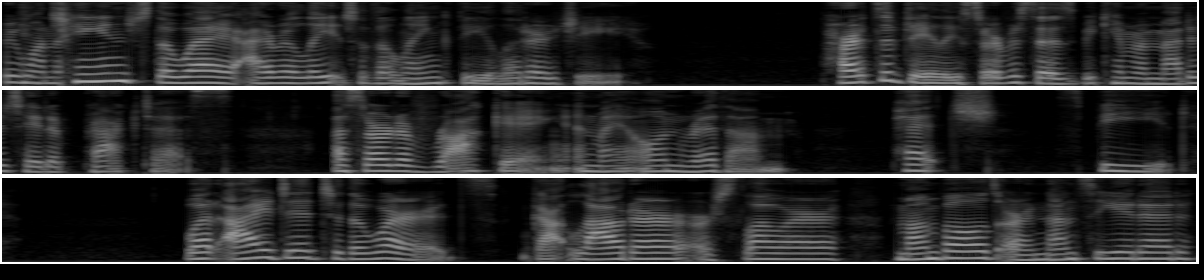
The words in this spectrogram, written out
It changed the way I relate to the lengthy liturgy. Parts of daily services became a meditative practice, a sort of rocking in my own rhythm, pitch, speed. What I did to the words, got louder or slower, mumbled or enunciated,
